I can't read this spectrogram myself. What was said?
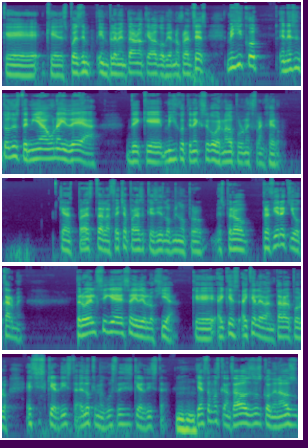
que, que después im- implementaron lo que era el gobierno francés. México en ese entonces tenía una idea de que México tenía que ser gobernado por un extranjero. Que para hasta la fecha parece que sí es lo mismo, pero espero, prefiero equivocarme. Pero él sigue esa ideología, que hay que, hay que levantar al pueblo. Es izquierdista, es lo que me gusta, es izquierdista. Ya estamos cansados de esos condenados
